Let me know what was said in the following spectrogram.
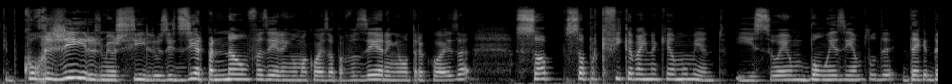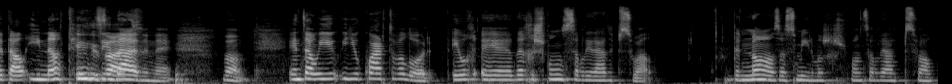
Tipo, corrigir os meus filhos e dizer para não fazerem uma coisa ou para fazerem outra coisa, só, só porque fica bem naquele momento. E isso é um bom exemplo de, de, de tal inautenticidade, né? Bom, então, e, e o quarto valor é, é da responsabilidade pessoal. De nós assumirmos responsabilidade pessoal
